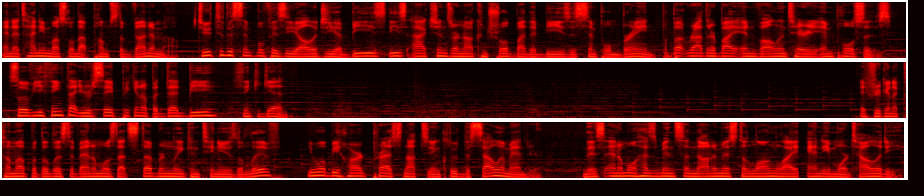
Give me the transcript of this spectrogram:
and a tiny muscle that pumps the venom out. Due to the simple physiology of bees, these actions are not controlled by the bee's simple brain, but rather by involuntary impulses. So if you think that you're safe picking up a dead bee, think again. If you're gonna come up with a list of animals that stubbornly continues to live, you will be hard pressed not to include the salamander, this animal has been synonymous to long life and immortality.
